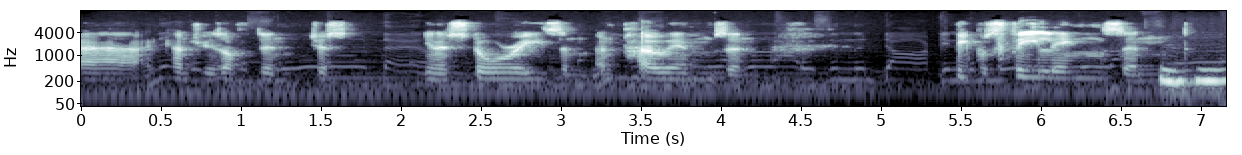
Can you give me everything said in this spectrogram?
Uh, and country is often just you know stories and, and poems and people's feelings and mm-hmm.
